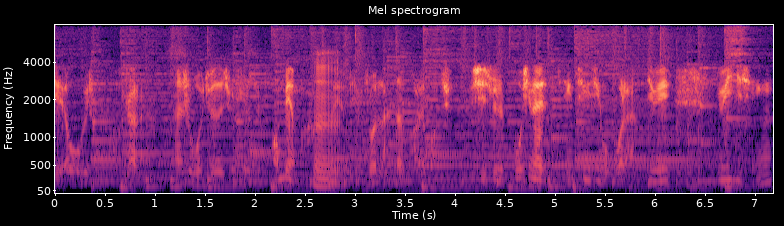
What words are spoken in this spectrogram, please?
解我为什么跑到这儿来，但是我觉得就是方便嘛，嗯所以有时候懒得跑来跑去。其实不过现在挺庆幸我过来了，因为因为疫情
